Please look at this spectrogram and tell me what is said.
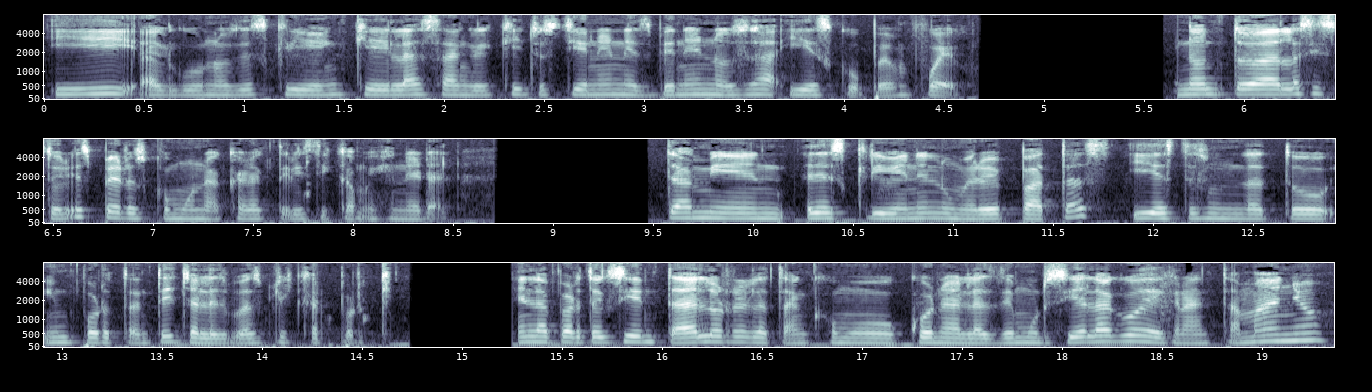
y algunos describen que la sangre que ellos tienen es venenosa y escupen fuego. No en todas las historias, pero es como una característica muy general. También describen el número de patas y este es un dato importante, ya les voy a explicar por qué. En la parte occidental lo relatan como con alas de murciélago de gran tamaño,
